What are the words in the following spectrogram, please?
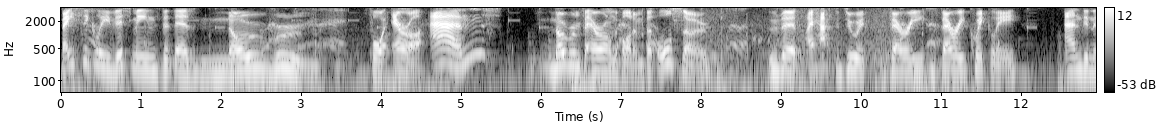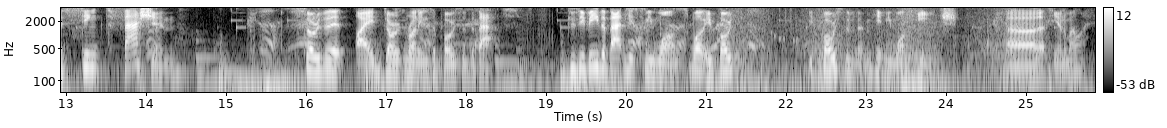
Basically, this means that there's no room for error, and no room for error on the bottom, but also that I have to do it very, very quickly and in a synced fashion so that I don't run into both of the bats. Because if either bat hits me once, well, if both, if both of them hit me once each, uh, that's the end of my life.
